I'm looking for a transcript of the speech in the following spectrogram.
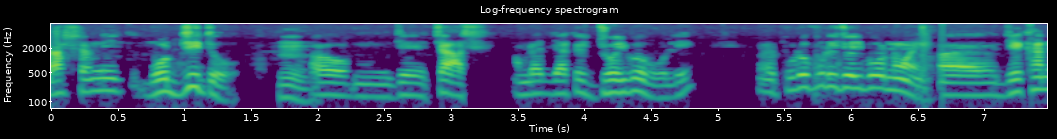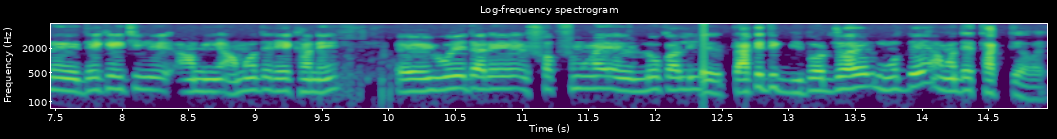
রাসায়নিক বর্জিত যে চাষ আমরা যাকে জৈব বলি পুরোপুরি জৈব নয়। যেখানে দেখেছি আমি আমাদের এখানে এই ওয়েদারে সবসময় লোকালি প্রাকৃতিক বিপর্যয়ের মধ্যে আমাদের থাকতে হয়।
